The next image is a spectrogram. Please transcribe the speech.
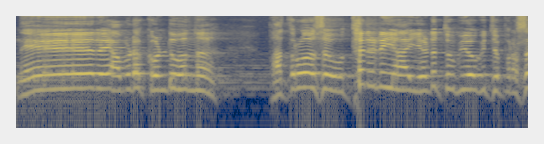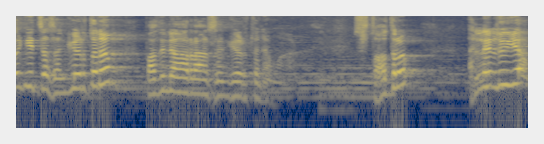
നേരെ അവിടെ കൊണ്ടുവന്ന് പത്രോസ് ഉദ്ധരണിയായി എടുത്തുപയോഗിച്ച് പ്രസംഗിച്ച സങ്കീർത്തനം പതിനാറാം സങ്കീർത്തനമാണ്. സ്തോത്രം. അല്ലെലുയ്യ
